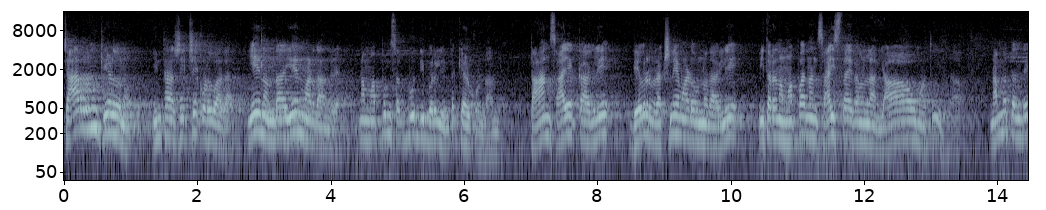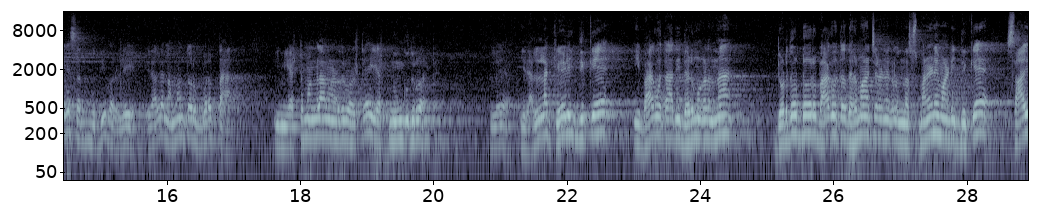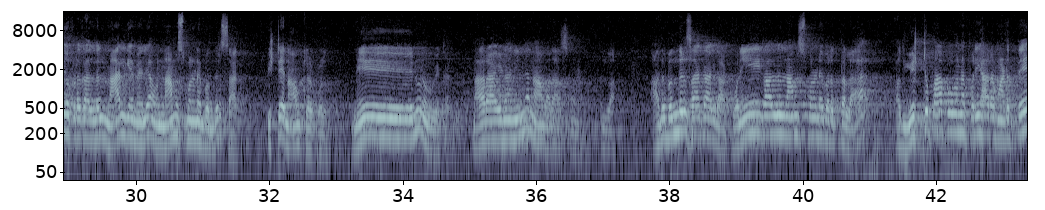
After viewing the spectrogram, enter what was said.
ಚಾರರನ್ನು ಕೇಳೋನು. ಇಂಥ ಶಿಕ್ಷೆ ಕೊಡುವಾಗ ಏನಂದ, ಏನು ಮಾಡ್ದ ಅಂದರೆ ನಮ್ಮ ಅಪ್ಪನ ಸದ್ಬುದ್ಧಿ ಬರಲಿ ಅಂತ ಕೇಳ್ಕೊಂಡ ಅಂದ್ರೆ. ತಾನು ಸಾಯಕ್ಕಾಗಲಿ ದೇವರ ರಕ್ಷಣೆ ಮಾಡೋ ಅನ್ನೋದಾಗಲಿ ಈ ಥರ ನಮ್ಮಪ್ಪ ನಾನು ಸಾಯಿಸ್ತಾ ಇದ್ದಾನಲ್ಲ, ಯಾವ ಮಾತು ಇಲ್ಲ. ನಮ್ಮ ತಂದೆಗೆ ಸದ್ಬುದ್ಧಿ ಬರಲಿ. ಇದೆಲ್ಲ ನಮ್ಮಂಥವ್ರಿಗೆ ಬರುತ್ತಾ? ಇನ್ನು ಎಷ್ಟು ಮಂಗಳ ಮಾಡಿದ್ರು ಅಷ್ಟೇ, ಎಷ್ಟು ನುಂಗಿದ್ರು ಅಷ್ಟೇ. ಅಲ್ಲೇ, ಇದೆಲ್ಲ ಕೇಳಿದ್ದಕ್ಕೆ ಈ ಭಾಗವತಾದಿ ಧರ್ಮಗಳನ್ನು, ದೊಡ್ಡ ದೊಡ್ಡವರು ಭಾಗವತ ಧರ್ಮಾಚರಣೆಗಳನ್ನು ಸ್ಮರಣೆ ಮಾಡಿದ್ದಕ್ಕೆ ಸಾಯೋ ಕಡಗಾಲದಲ್ಲಿ ನಾಲ್ಗೆ ಮೇಲೆ ಅವನ ನಾಮಸ್ಮರಣೆ ಬಂದರೆ ಸಾಕು. ಇಷ್ಟೇ ನಾವು ಕೇಳ್ಕೊಳ್ಳೋದು. ನೇನು ನಂಬಬೇಕು ನಾರಾಯಣನಿಂದ ನಾಮದಾಸ್ಮರಣೆ ಅಲ್ವಾ? ಅದು ಬಂದರೆ ಸಾಕಾಗಿದೆ. ಆ ಕೊನೆ ಕಾಲದಲ್ಲಿ ನಾಮಸ್ಮರಣೆ ಬರುತ್ತಲ್ಲ, ಅದು ಎಷ್ಟು ಪಾಪವನ್ನು ಪರಿಹಾರ ಮಾಡುತ್ತೆ,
